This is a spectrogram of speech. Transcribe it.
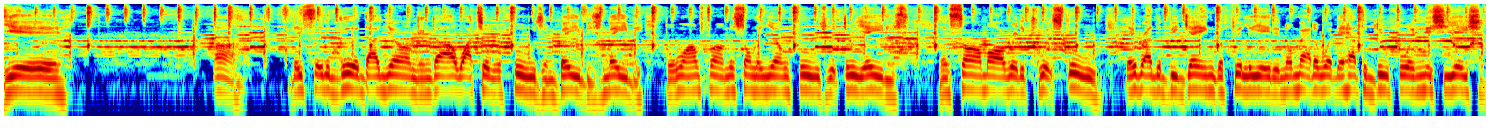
Yeah. Uh. They say the good die young and God watch over fools and babies, maybe. But where I'm from, it's only young fools with 380s. And some already quit school. They rather be gang affiliated no matter what they have to do for initiation.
